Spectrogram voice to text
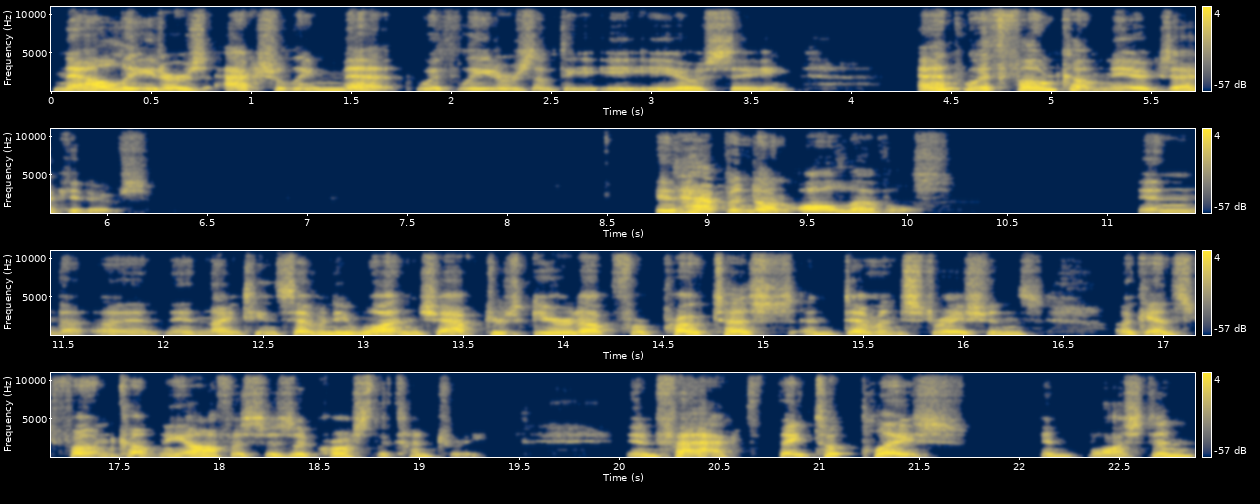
Now, leaders actually met with leaders of the EEOC and with phone company executives. It happened on all levels. In, uh, in 1971, chapters geared up for protests and demonstrations against phone company offices across the country. In fact, they took place in Boston,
